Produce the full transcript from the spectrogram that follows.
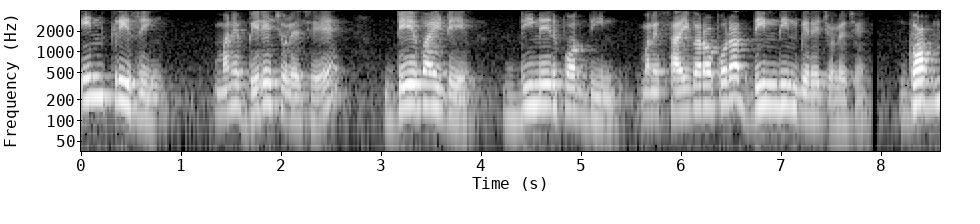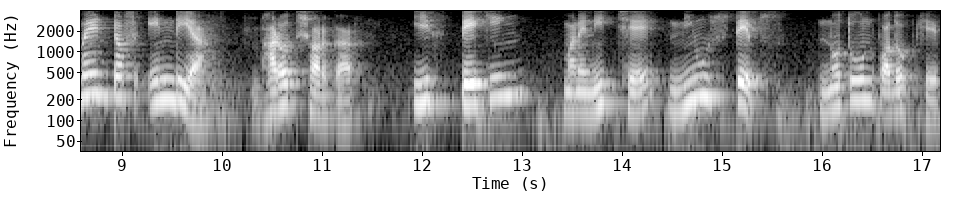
ইনক্রিজিং মানে বেড়ে চলেছে ডে বাই ডে দিনের পর দিন মানে সাইবার অপরাধ দিন দিন বেড়ে চলেছে। গভর্নমেন্ট অফ ইন্ডিয়া ভারত সরকার ইজ টেকিং মানে নিচ্ছে নিউ স্টেপস নতুন পদক্ষেপ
